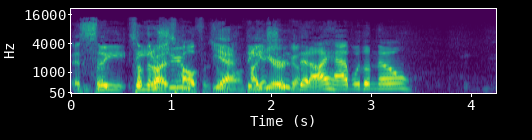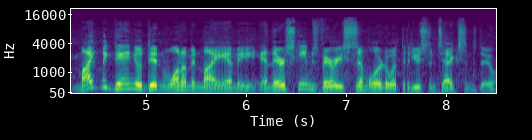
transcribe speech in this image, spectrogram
It's, it's the, something the about his health is yeah, wrong. The a issue ago. that I have with him, though, Mike McDaniel didn't want him in Miami, and their scheme's very similar to what the Houston Texans do.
